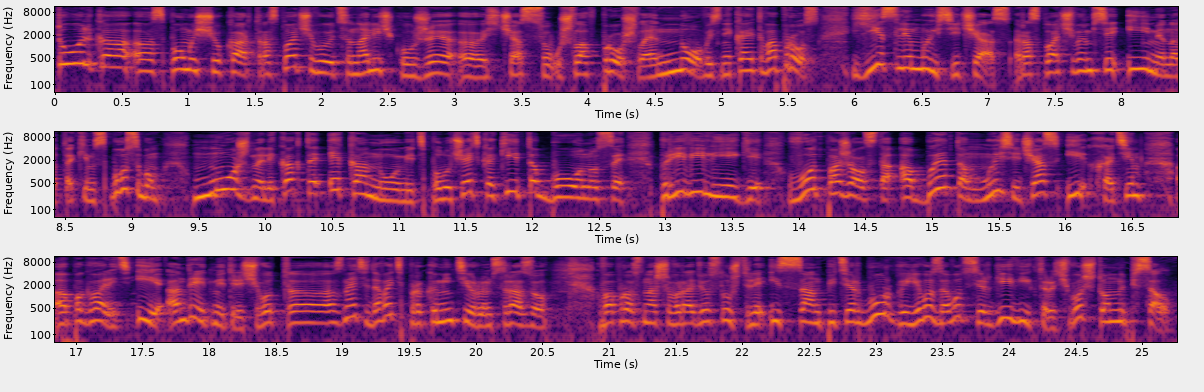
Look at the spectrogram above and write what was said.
только с помощью карт расплачиваются. Наличка уже сейчас ушла в прошлое. Но возникает вопрос, если мы сейчас расплачиваемся именно таким способом, можно ли как-то экономить, получать какие-то бонусы, привилегии? Вот, пожалуйста, об этом мы сейчас и хотим поговорить. И, Андрей Дмитриевич, вот, знаете, давайте прокомментируем прокомментируем сразу вопрос нашего радиослушателя из Санкт-Петербурга. Его зовут Сергей Викторович. Вот что он написал.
